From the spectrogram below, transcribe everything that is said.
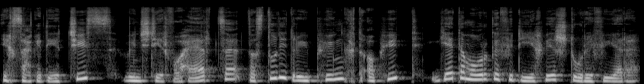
Ich sage dir Tschüss, wünsche dir von Herzen, dass du die drei Punkte ab heute jeden Morgen für dich wirst durchführen.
